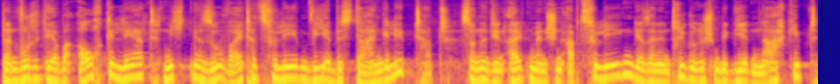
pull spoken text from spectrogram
Dann wurdet ihr aber auch gelehrt, nicht mehr so weiterzuleben, wie ihr bis dahin gelebt habt, sondern den alten Menschen abzulegen, der seinen trügerischen Begierden nachgibt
